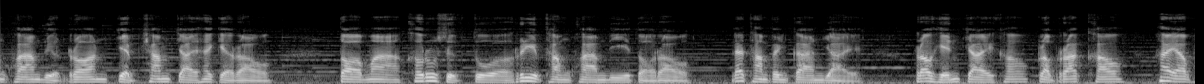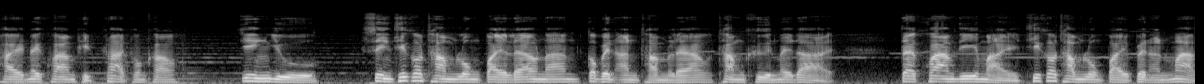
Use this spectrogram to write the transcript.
ำความเดือดร้อนเจ็บช้ำใจให้แก่เรา ต่อมาเขารู้สึกตัวรีบทำความดีต่อเรา และทำเป็นการใหญ่ เราเห็นใจเขากลับรักเขาให้อภัยในความผิดพลาดของเขา จริงอยู่ สิ่งที่เขาทำลงไปแล้วนั้นก็เป็นอันทำแล้วทำคืนไม่ได้ แต่ความดีใหม่ที่เขาทำลงไปเป็นอันมาก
